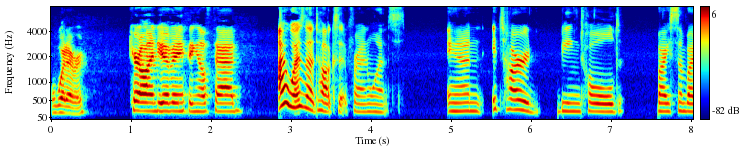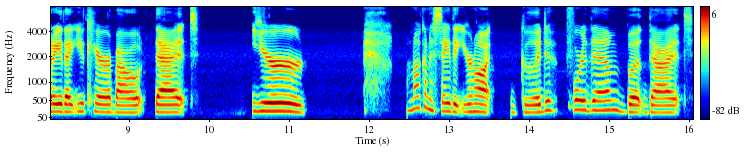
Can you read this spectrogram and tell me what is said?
whatever. Caroline, do you have anything else to add? I was that toxic friend once. And it's hard being told by somebody that you care about that you're I'm not going to say that you're not good for them, but that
